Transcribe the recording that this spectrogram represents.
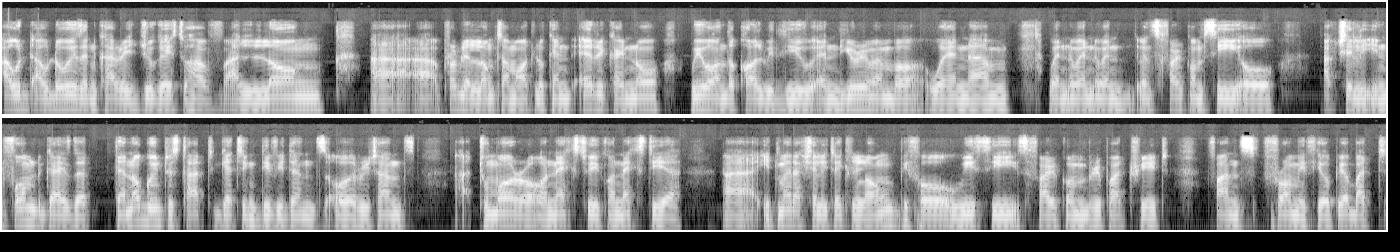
I would I would always encourage you guys to have a long, uh, uh, probably a long term outlook. And Eric, I know we were on the call with you, and you remember when um, when when when when Safaricom CEO actually informed guys that they're not going to start getting dividends or returns uh, tomorrow or next week or next year. uh, it might actually take long before we see Safaricom repatriate funds from Ethiopia. But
